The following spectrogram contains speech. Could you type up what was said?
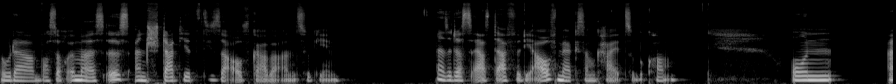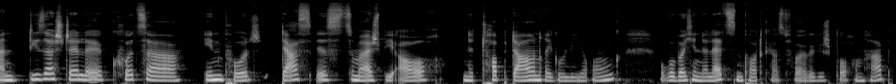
oder was auch immer es ist, anstatt jetzt diese Aufgabe anzugehen. Also das erst dafür die Aufmerksamkeit zu bekommen. Und an dieser Stelle kurzer Input. Das ist zum Beispiel auch eine Top-Down-Regulierung, worüber ich in der letzten Podcast-Folge gesprochen habe.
